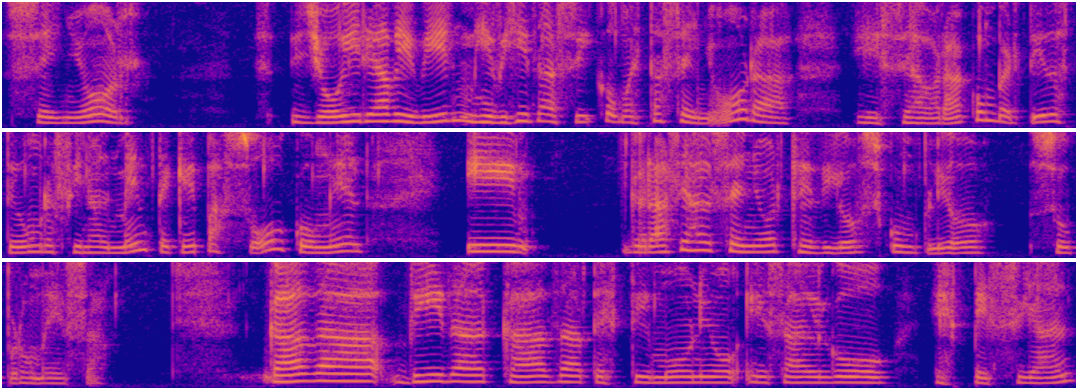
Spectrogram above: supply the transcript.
Señor, yo iré a vivir mi vida así como esta señora. Eh, ¿Se habrá convertido este hombre finalmente? ¿Qué pasó con él? Y gracias al Señor que Dios cumplió su promesa. Cada vida, cada testimonio es algo especial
